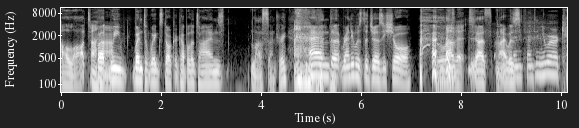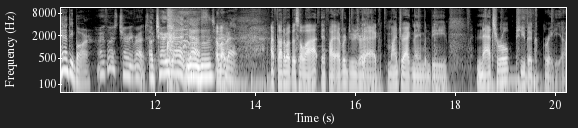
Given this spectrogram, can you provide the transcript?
a lot, Uh-huh. but we went to Wigstock a couple of times last century, and uh, Randy was the Jersey Shore. Love it. yes, and I was. And Fenton, you were candy bar. I thought it was Cherry Red. Oh, Cherry Red, yes, I Cherry love Red. it. I've thought about this a lot. If I ever do drag, my drag name would be Natural Pubic Radio.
